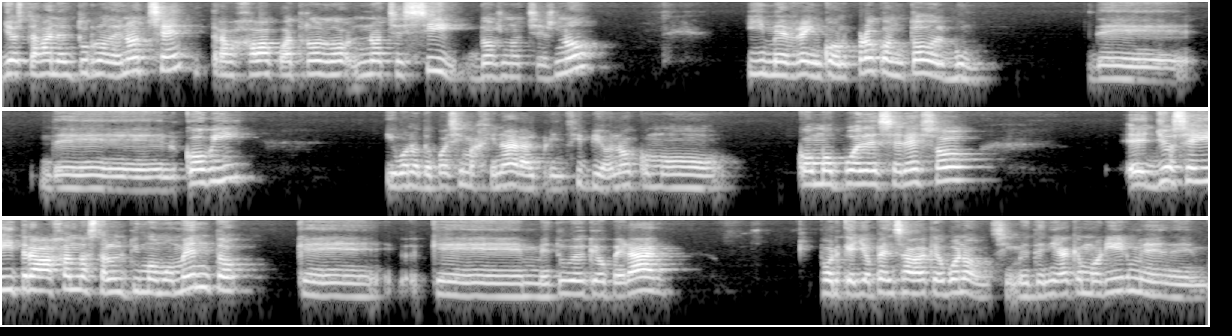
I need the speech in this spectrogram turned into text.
yo estaba en el turno de noche, trabajaba cuatro noches sí, dos noches no, y me reincorporó con todo el boom del de, COVID. Y bueno, te puedes imaginar al principio, ¿no? ¿Cómo, cómo puede ser eso? Eh, yo seguí trabajando hasta el último momento que, me tuve que operar, porque yo pensaba que, bueno, si me tenía que morir, me,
